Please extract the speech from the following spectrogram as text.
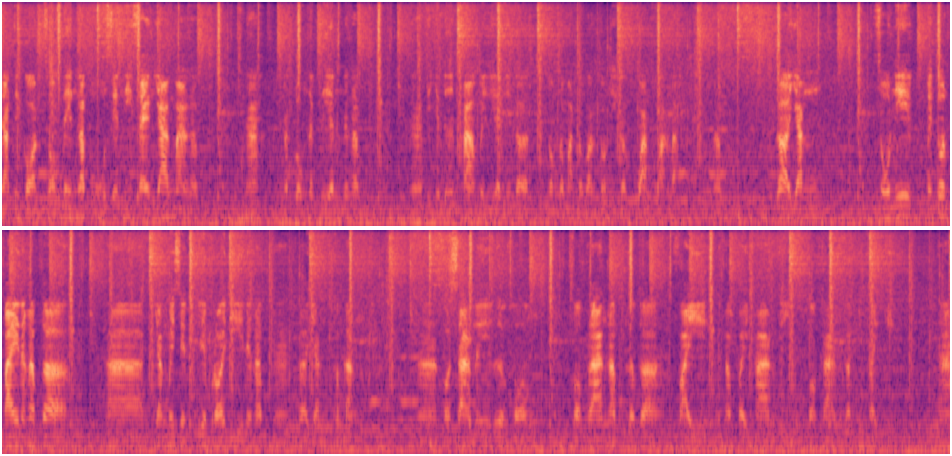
จากที่ก่อน 2 เลนครับโอ้โหเส้นนี้แซงยากมากครับนะนักลงนักเรียนนะครับนะที่จะเดินข้ามไปเรียนนี่ก็ต้องระมัดระวังตอนนี้ก็กว้างขวางละครับ ก็ยังโซนนี้เป็นต้นไปนะครับก็ ยังไม่เสร็จเรียบร้อยดีนะครับก็ยังกำลังก่อสร้างในเรื่องของเกาะกลางครับ แล้วก็ไฟนะครับไฟทางที่อยู่เกาะกลางนะครับเป็นไฟกิ่งนะ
